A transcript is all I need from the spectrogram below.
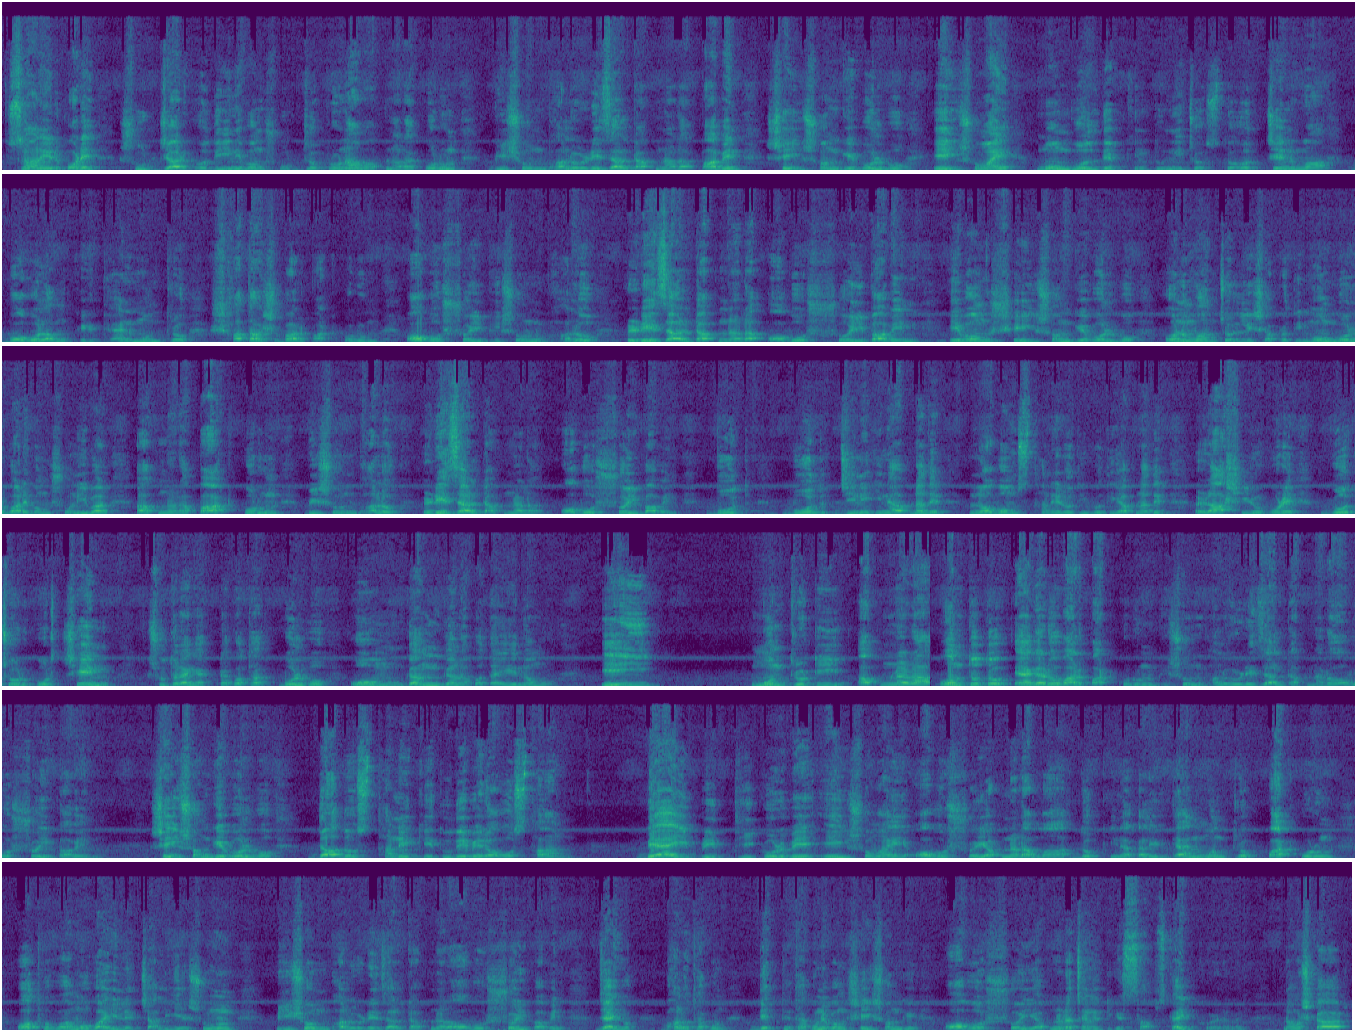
স্নানের পরে সূর্যার্ঘ্য দিন এবং সূর্য প্রণাম আপনারা করুন। ভীষণ ভালো রেজাল্ট আপনারা পাবেন। সেই সঙ্গে বলব, এই সময়ে মঙ্গলদেব কিন্তু নিচস্থ হচ্ছেন। মা বগলামুখীর ধ্যান মন্ত্র সাতাশ বার পাঠ করুন। অবশ্যই ভীষণ ভালো রেজাল্ট আপনারা অবশ্যই পাবেন। এবং সেই সঙ্গে বলব হনুমান চল্লিশা প্রতি মঙ্গলবার এবং শনিবার আপনারা পাঠ করুন। ভীষণ ভালো রেজাল্ট আপনারা অবশ্যই পাবেন। বুধ বুধ যিনি কিনা আপনাদের নবম স্থানের অধিপতি, আপনাদের রাশির ওপরে গোচর করছেন। সুতরাং একটা কথা বলব, ওম গঙ্গানাপতায় নম। এই মন্ত্রটি আপনারা অন্তত এগারো বার পাঠ করুন। ভীষণ ভালো রেজাল্ট আপনারা অবশ্যই পাবেন। সেই সঙ্গে বলব, দ্বাদশ স্থানে কেতুদেবের অবস্থান। ব্যয় বৃদ্ধি করবে এই সময়ে। অবশ্যই আপনারা মা দক্ষিণাকালীর ধ্যান মন্ত্র পাঠ করুন অথবা মোবাইলে চালিয়ে শুনুন। ভীষণ ভালো রেজাল্ট আপনারা অবশ্যই পাবেন। যাই হোক, ভালো থাকুন, দেখতে থাকুন এবং সেই সঙ্গে অবশ্যই আপনারা চ্যানেলটিকে সাবস্ক্রাইব করে নেবেন। নমস্কার।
